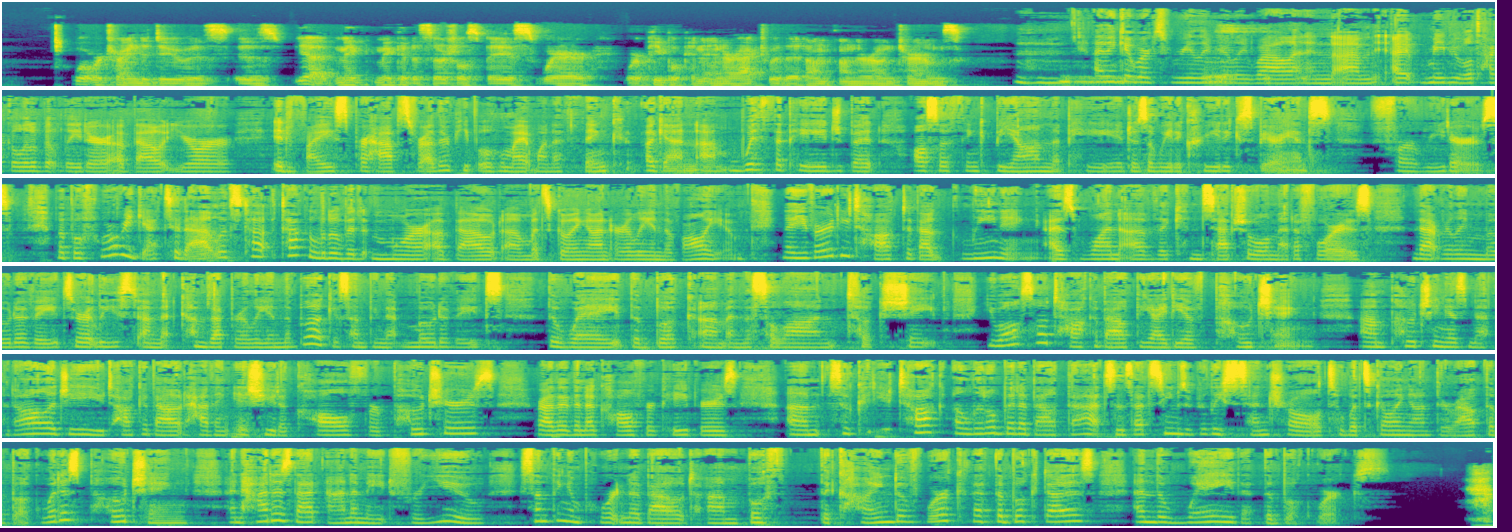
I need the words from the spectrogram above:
what we're trying to do is, is, yeah, make, make it a social space where, where people can interact with it on, on their own terms. Mm-hmm. I think it works really, really well. And, um, I, maybe we'll talk a little bit later about your advice, perhaps, for other people who might want to think again um, with the page, but also think beyond the page as a way to create experience for readers. But before we get to that, let's talk, talk a little bit more about um, what's going on early in the volume. Now, you've already talked about gleaning as one of the conceptual metaphors that really motivates, or at least um, that comes up early in the book, is something that motivates the way the book um, and the salon took shape. You also talk about the idea of poaching. Um, poaching is methodology. You talk about having issued a call for poachers rather than a call for papers. Um, so, could you talk a little bit about that since that seems really central to what's going on throughout the book? What is poaching and how does that animate for you something important about um, both the kind of work that the book does and the way that the book works?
